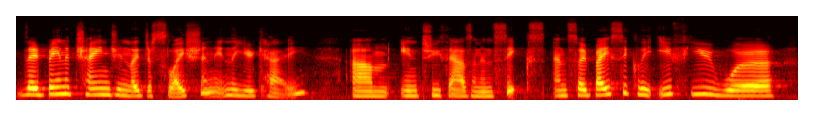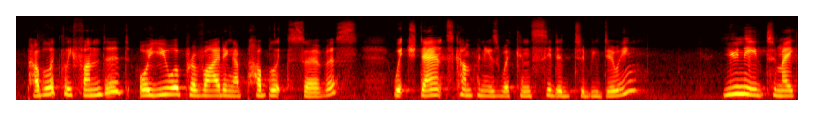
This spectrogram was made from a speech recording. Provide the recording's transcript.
there'd been a change in legislation in the UK um, in 2006, and so basically, if you were publicly funded or you were providing a public service, which dance companies were considered to be doing, you need to make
